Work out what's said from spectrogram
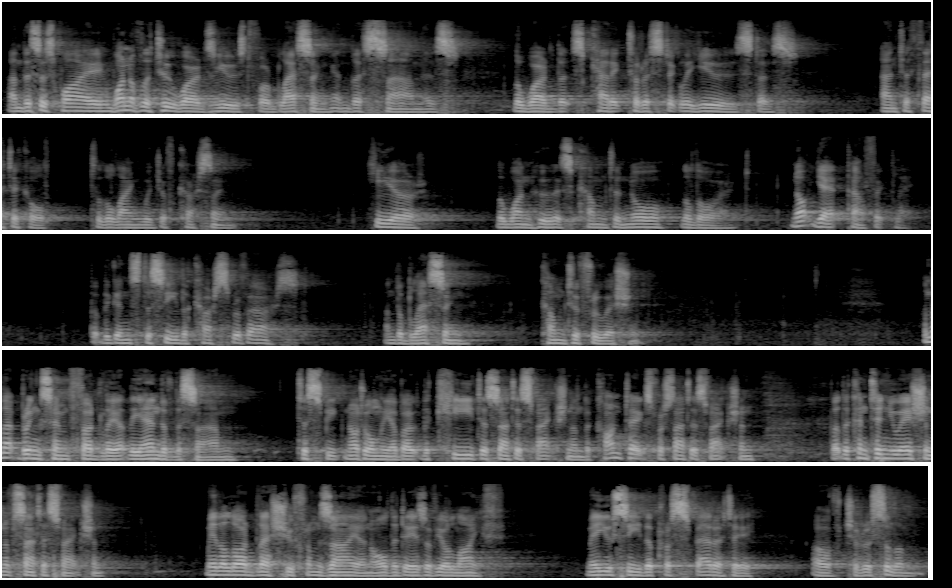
And this is why one of the two words used for blessing in this psalm is the word that's characteristically used as antithetical to the language of cursing. Here, the one who has come to know the Lord, not yet perfectly, but begins to see the curse reversed and the blessing come to fruition. And that brings him, thirdly, at the end of the psalm, to speak not only about the key to satisfaction and the context for satisfaction, but the continuation of satisfaction. May the Lord bless you from Zion all the days of your life. May you see the prosperity of Jerusalem.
